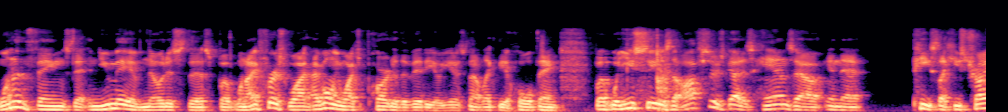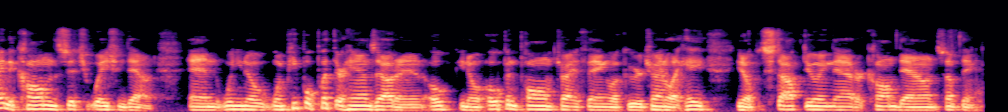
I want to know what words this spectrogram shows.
one of the things that, and you may have noticed this, but when I first watched, I've only watched part of the video. You know, it's not like the whole thing. But what you see is the officer's got his hands out in that peace. Like he's trying to calm the situation down. And when you know when people put their hands out in an op, you know open palm trying thing like we were trying to like hey you know stop doing that or calm down something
